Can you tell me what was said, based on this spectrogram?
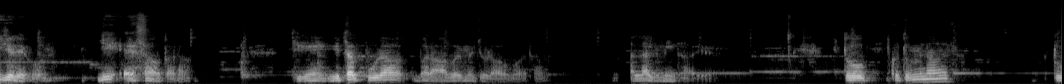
ये देखो ये ऐसा होता था। ठीक है? ये तब पूरा बराबर में जुड़ा हुआ था। अलग नहीं था ये। तो कुतुब मीनार तो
